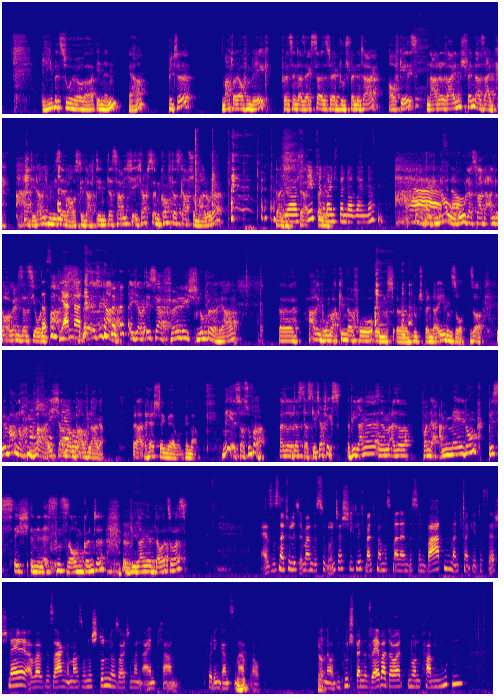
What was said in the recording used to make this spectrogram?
Liebe ZuhörerInnen, ja, bitte macht euch auf den Weg 14.06. ist der Blutspendetag. Auf geht's. Nadel rein, Spender sein. Ah, den habe ich mir nicht selber ausgedacht. Den, das habe ich, ich habe es im Kopf, das gab es schon mal, oder? Danke. Ja, Stäbchen ja, rein, Spender sein, ne? Ah, ja, genau. genau. Oh, das war eine andere Organisation. Das sind die anderen. ist egal. Ich hab, ist ja völlig Schnuppe, ja. Äh, Haribo macht Kinder froh und äh, Blutspender ebenso. So, wir machen noch ein paar. Ich habe noch ein paar auf Lager. Ja, Hashtag Werbung, genau. Nee, ist doch super. Also das, das geht ja fix. Wie lange, ähm, also von der Anmeldung bis ich in den Essensraum könnte, wie lange dauert sowas? Es ist natürlich immer ein bisschen unterschiedlich. Manchmal muss man ein bisschen warten, manchmal geht es sehr schnell, aber wir sagen immer, so eine Stunde sollte man einplanen für den ganzen mhm. Ablauf. Ja. Genau, die Blutspende selber dauert nur ein paar Minuten.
